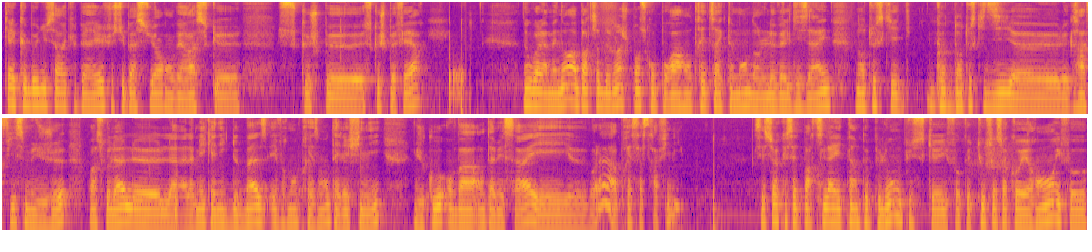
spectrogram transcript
quelques bonus à récupérer, je suis pas sûr, on verra ce que, ce que, je, peux, ce que je peux faire. Donc voilà, maintenant à partir de demain, je pense qu'on pourra rentrer directement dans le level design, dans tout ce qui est dans tout ce qui dit euh, le graphisme du jeu, parce que là, la, mécanique de base est vraiment présente, elle est finie. Du coup, on va entamer ça et euh, voilà, après ça sera fini. C'est sûr que cette partie-là est un peu plus longue puisqu'il faut que tout soit cohérent, il faut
